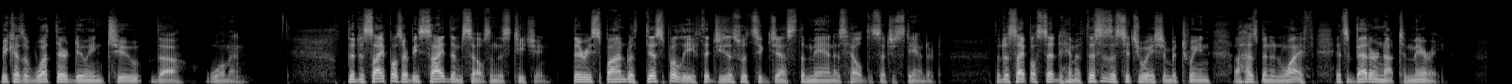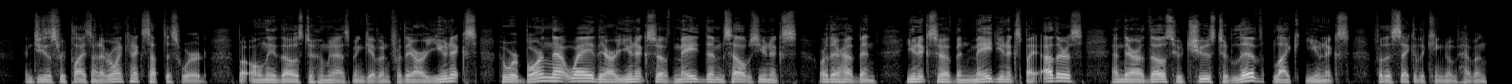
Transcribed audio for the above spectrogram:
because of what they're doing to the woman. The disciples are beside themselves in this teaching. They respond with disbelief that Jesus would suggest the man is held to such a standard. The disciples said to him, If this is a situation between a husband and wife, it's better not to marry. And Jesus replies, Not everyone can accept this word, but only those to whom it has been given. For there are eunuchs who were born that way. There are eunuchs who have made themselves eunuchs, or there have been eunuchs who have been made eunuchs by others. And there are those who choose to live like eunuchs for the sake of the kingdom of heaven.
